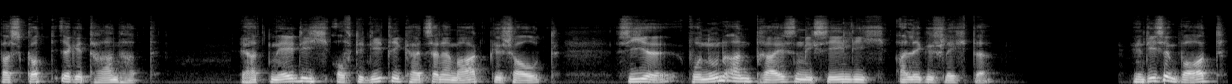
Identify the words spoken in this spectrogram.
was Gott ihr getan hat. Er hat gnädig auf die Niedrigkeit seiner Magd geschaut. Siehe, von nun an preisen mich selig alle Geschlechter. In diesem Wort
